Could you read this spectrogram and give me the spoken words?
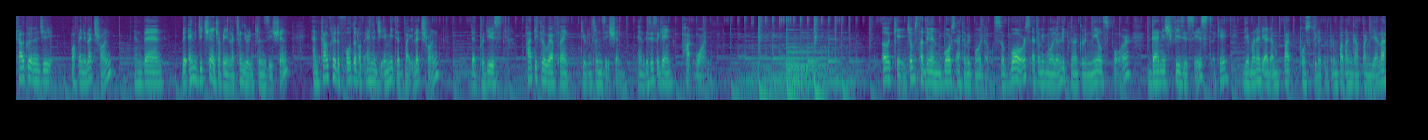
calculate energy of an electron, and then the energy change of an electron during transition, and calculate the photon of energy emitted by electron that produce particular wavelength during transition. And this is again part 1. Okay, jom start dengan Bohr's atomic model. So Bohr's atomic model ni diperkenalkan oleh Niels Bohr, Danish physicist. Okay, dia mana dia ada empat postulat atau empat anggapan dia lah.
